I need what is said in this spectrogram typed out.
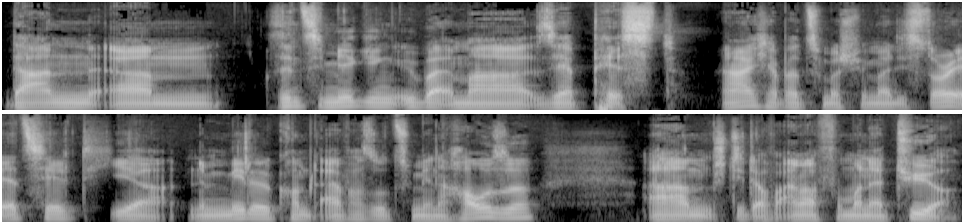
dann ähm, sind sie mir gegenüber immer sehr pisst. Ja, ich habe ja zum Beispiel mal die Story erzählt, hier eine Mädel kommt einfach so zu mir nach Hause, ähm, steht auf einmal vor meiner Tür.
